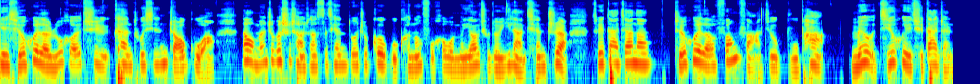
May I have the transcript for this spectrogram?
也学会了如何去看图形找股啊，那我们这个市场上四千多只个股，可能符合我们要求的一两千只啊，所以大家呢学会了方法，就不怕没有机会去大展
